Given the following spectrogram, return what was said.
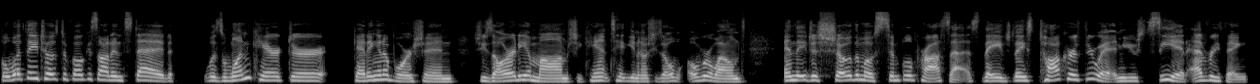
But what they chose to focus on instead was one character getting an abortion. She's already a mom. She can't take, you know, she's o- overwhelmed. And they just show the most simple process. They they talk her through it, and you see it, everything,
